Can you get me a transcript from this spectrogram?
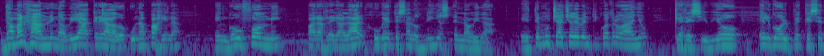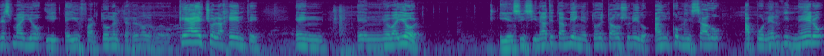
Damar Hamlin había creado una página en GoFundMe para regalar juguetes a los niños en Navidad. Este muchacho de 24 años que recibió el golpe, que se desmayó y, e infartó en el terreno de juego. ¿Qué ha hecho la gente en, en Nueva York y en Cincinnati también, en todo Estados Unidos? Han comenzado a poner dinero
